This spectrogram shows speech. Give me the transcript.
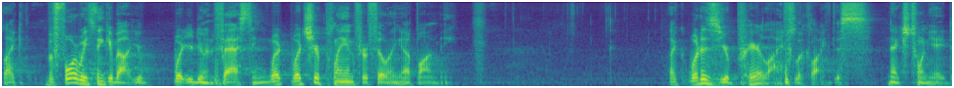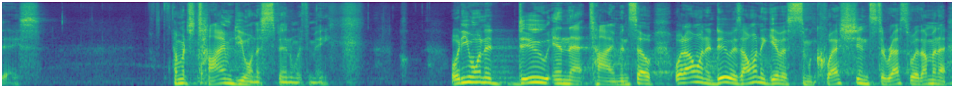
like, before we think about your what you're doing fasting, what, what's your plan for filling up on me? Like, what does your prayer life look like this next 28 days? How much time do you want to spend with me? What do you want to do in that time? And so, what I want to do is, I want to give us some questions to wrestle with. I'm going to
